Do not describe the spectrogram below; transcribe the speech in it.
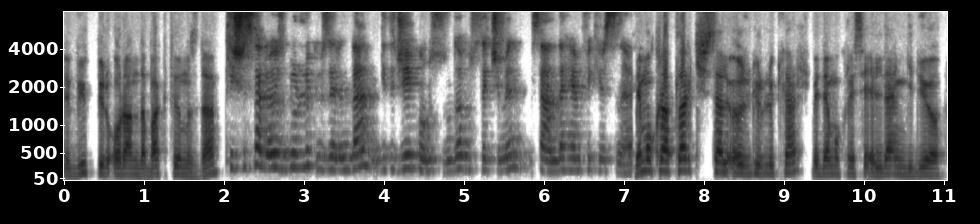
büyük bir oranda baktığımızda Kişisel özgürlük üzerinden gideceği konusunda bu seçimin sen de hemfikirsin herhalde. demokratlar kişisel özgürlükler ve demokrasi elden gidiyor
